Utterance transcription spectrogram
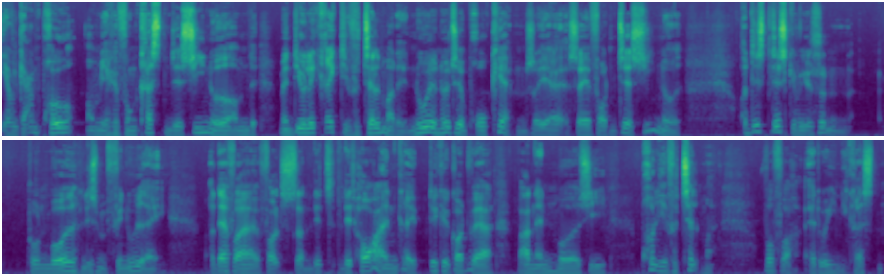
jeg vil gerne prøve, om jeg kan få en kristen til at sige noget om det, men de vil ikke rigtig fortælle mig det. Nu er jeg nødt til at provokere dem, så jeg, så jeg får dem til at sige noget. Og det, det skal vi jo sådan på en måde ligesom finde ud af. Og derfor er folk sådan lidt, lidt hårdere angreb. Det kan godt være bare en anden måde at sige, prøv lige at fortælle mig hvorfor er du egentlig kristen?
